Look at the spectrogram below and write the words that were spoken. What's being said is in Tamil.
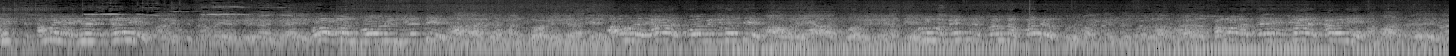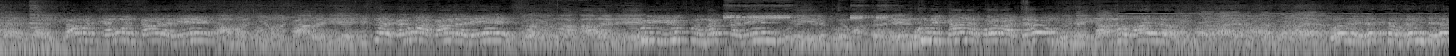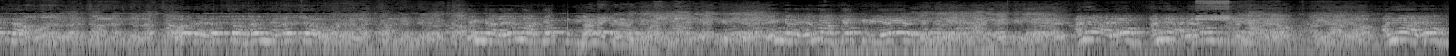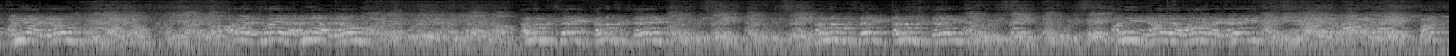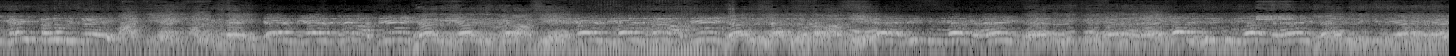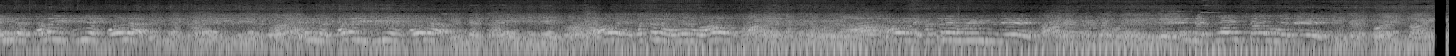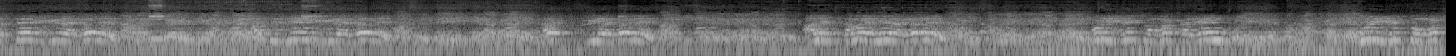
அனைத்து சமய நிலங்கள் கோவன் கோவில் நிலத்தில் ஆவுடையார் கோவில் நிலத்தில் குடும்பம் என்று சொல்லப்படும் Kamala Devi Vinayakar colony Kamatchi Amman colony Vishwakarma colony எல்லாம் கேட்கிறீங்க எங்களை எல்லாம் கேட்கிறீங்க அநியாயம் அநியாயம். அநியாயம் அநியாயம். அறவைத்துறை அநியாயம். தள்ளுபடி செய் தள்ளுபடி செய். தள்ளுபடி செய் தள்ளுபடி செய். அநியாய வாடகை. பாக்கியை தள்ளுபடி செய். விலைவாசி. ஏறு ஏறு விலைவாசி.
